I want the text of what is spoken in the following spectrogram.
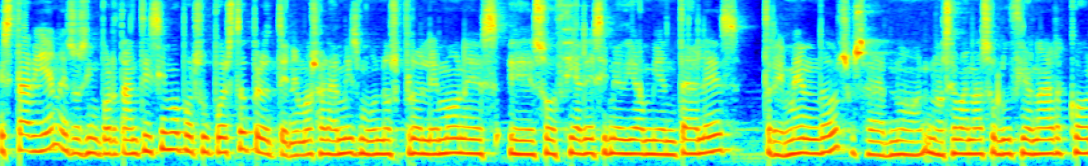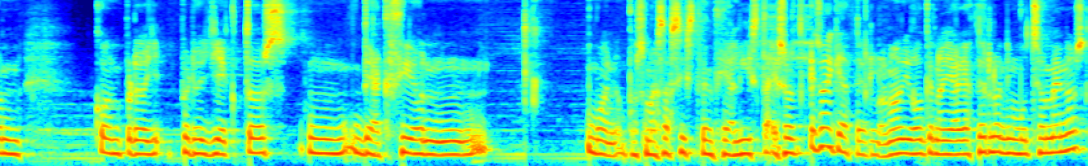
Está bien, eso es importantísimo, por supuesto, pero tenemos ahora mismo unos problemones eh, sociales y medioambientales tremendos, o sea, no, no se van a solucionar con, con proyectos mm, de acción bueno, pues más asistencialista. Eso, eso hay que hacerlo, no digo que no haya que hacerlo ni mucho menos,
